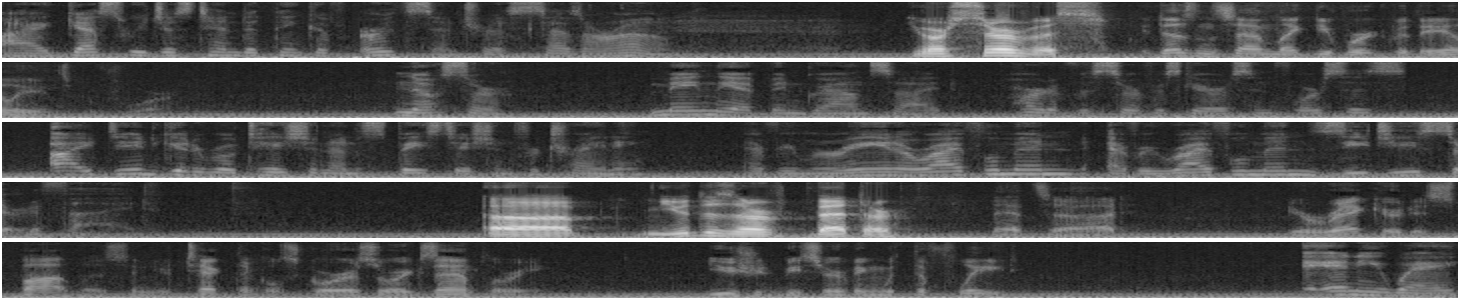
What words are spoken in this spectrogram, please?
I guess we just tend to think of Earth's interests as our own. Your service. It doesn't sound like you've worked with aliens before. No, sir. Mainly I've been groundside, part of the surface garrison forces. I did get a rotation on a space station for training. Every Marine a rifleman, every rifleman ZG certified. Uh, you deserve better. That's odd. Your record is spotless and your technical scores are exemplary. You should be serving with the fleet. Anyway,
